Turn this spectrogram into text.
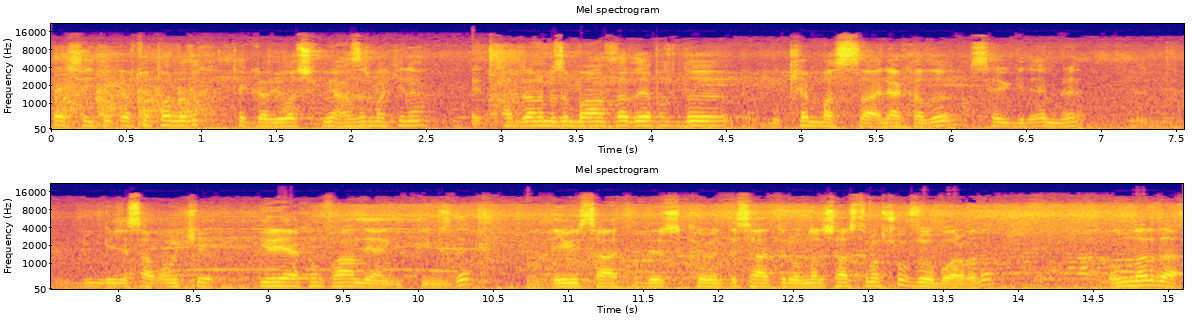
Her şeyi tekrar toparladık. Tekrar yola çıkmaya hazır makine. Kadranımızın bağlantıları da yapıldı. Bu Canvas'la alakalı sevgili Emre dün gece saat 12 1'e yakın falan yani gittiğimizde devir saatidir, kilometre saatidir onları çalıştırmak çok zor bu arabada. Onları da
